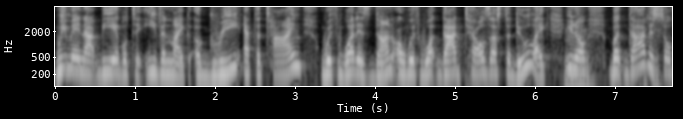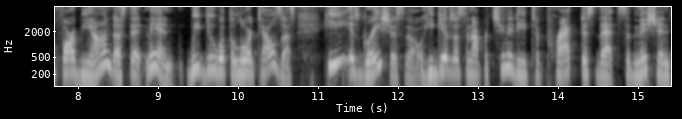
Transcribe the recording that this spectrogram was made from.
We may not be able to even like agree at the time with what is done or with what God tells us to do. Like, you know, mm-hmm. but God is so far beyond us that, man, we do what the Lord tells us. He is gracious, though. He gives us an opportunity to practice that submission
